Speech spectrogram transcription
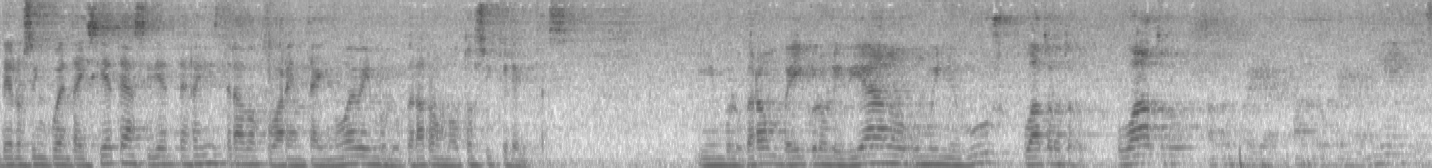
De los 57 accidentes registrados, 49 involucraron motocicletas. Involucraron vehículos livianos, un minibús, cuatro, cuatro atropella- atropellamientos,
